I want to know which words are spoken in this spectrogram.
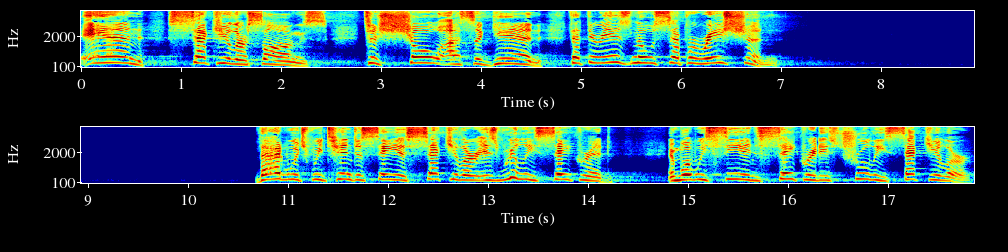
and secular songs to show us again that there is no separation. That which we tend to say is secular is really sacred. And what we see in sacred is truly secular.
